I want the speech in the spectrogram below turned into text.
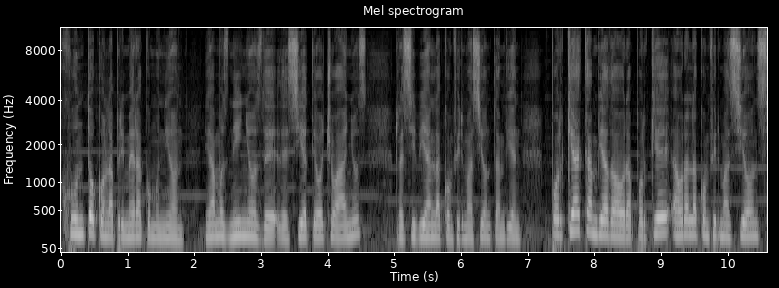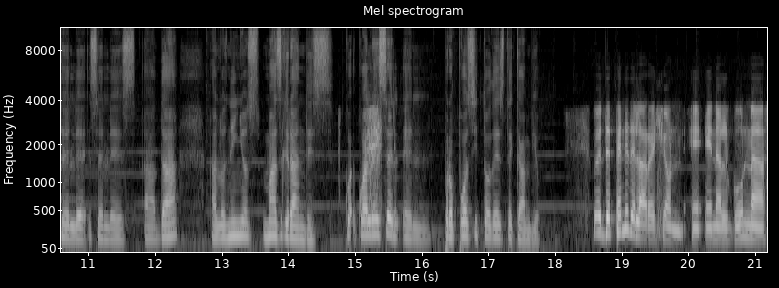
junto con la primera comunión. Digamos, niños de, de 7, 8 años recibían la confirmación también. ¿Por qué ha cambiado ahora? ¿Por qué ahora la confirmación se, le, se les ah, da a los niños más grandes? ¿Cuál es el, propósito de este cambio? Pues depende de la región. E, en, algunas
